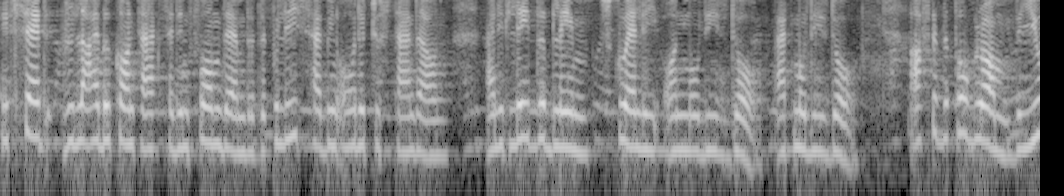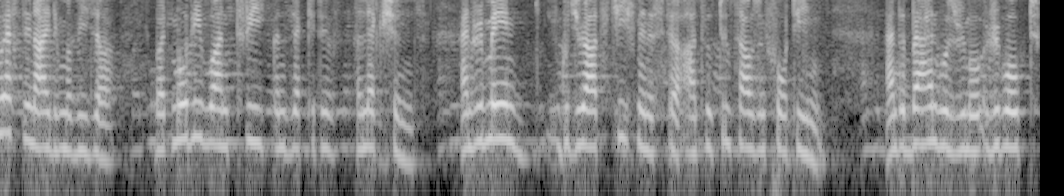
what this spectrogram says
It said reliable contacts had informed them that the police had been ordered to stand down, and it laid the blame squarely on Modi's door, at Modi's door. After the pogrom, the US denied him a visa, but Modi won three consecutive elections and remained Gujarat's chief minister until 2014. And the ban was remo- revoked.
